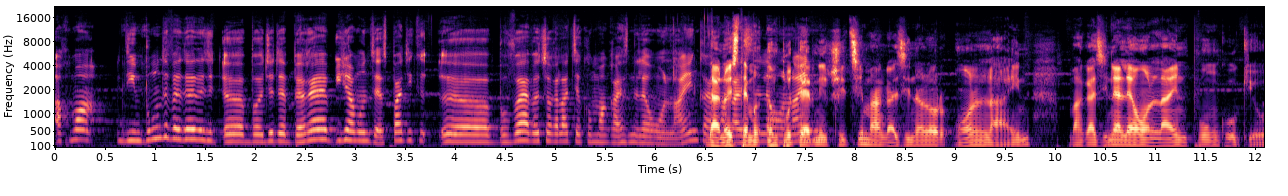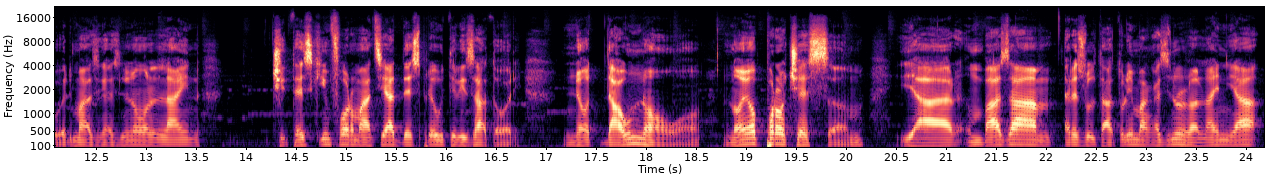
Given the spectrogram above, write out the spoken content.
Acum, din punct de vedere de uh, GDPR, eu am înțeles. Practic, uh, voi aveți o relație cu magazinele online. Care da, noi suntem magazinele împuterniciții magazinelor online. Magazinele online pun cookie-uri, magazinele online citesc informația despre utilizatori, ne-o dau nouă, noi o procesăm, iar în baza rezultatului, magazinul online ia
